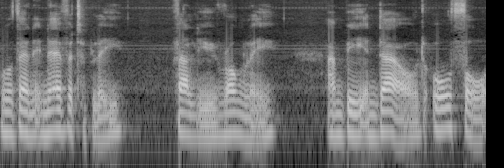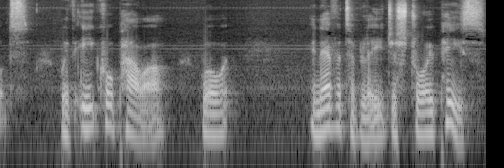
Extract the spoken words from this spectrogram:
will then inevitably value wrongly and be endowed all thoughts with equal power will inevitably destroy peace.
